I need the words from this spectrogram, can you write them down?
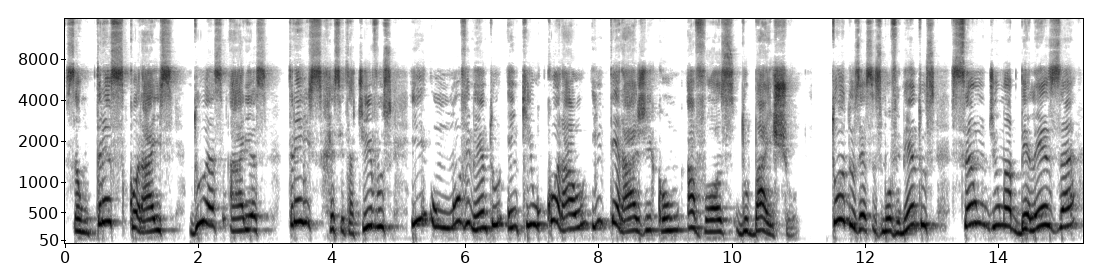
São três corais, duas áreas, três recitativos e um movimento em que o coral interage com a voz do baixo. Todos esses movimentos são de uma beleza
